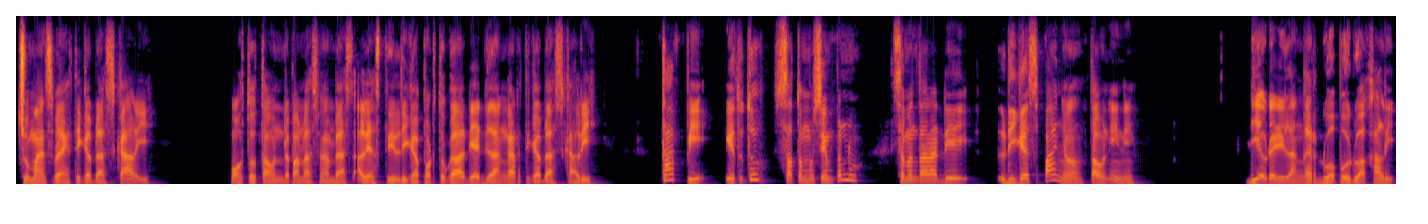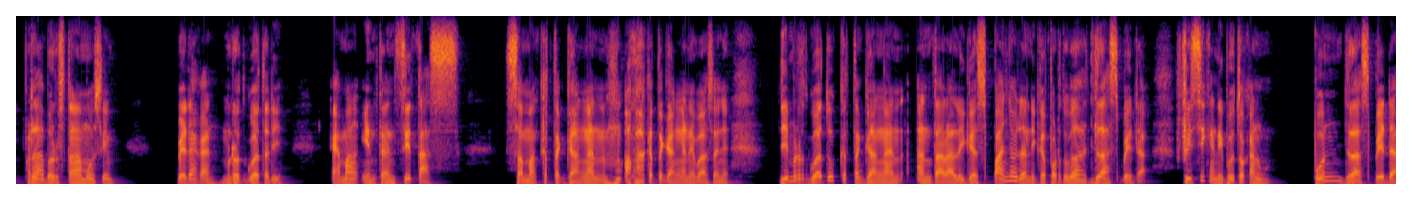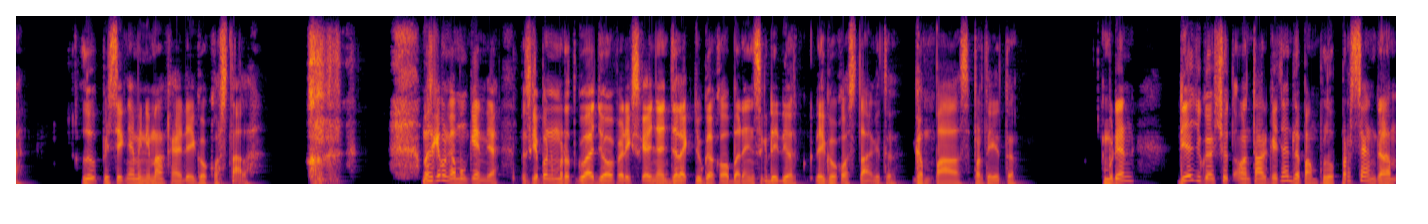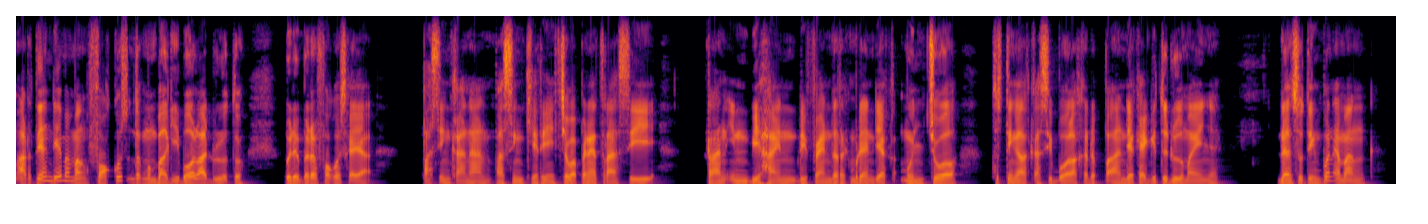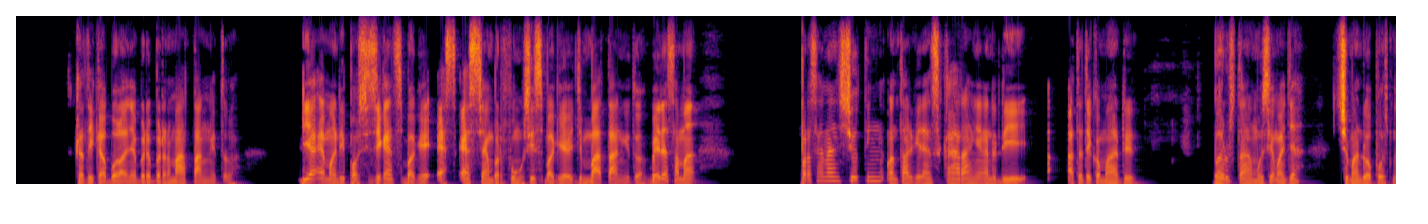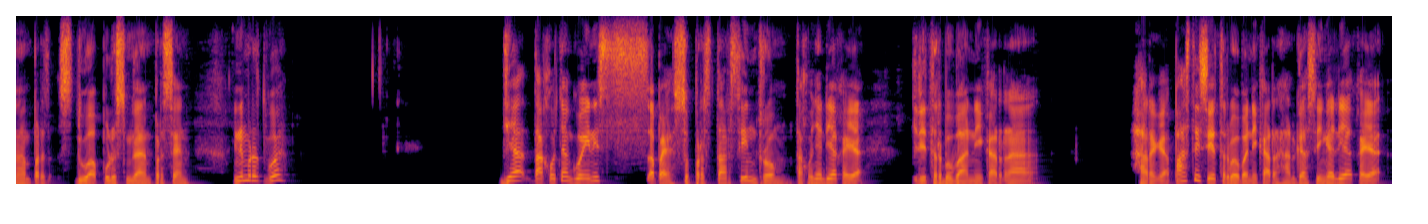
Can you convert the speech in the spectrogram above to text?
cuma sebanyak 13 kali. Waktu tahun 18-19 alias di Liga Portugal dia dilanggar 13 kali. Tapi itu tuh satu musim penuh. Sementara di Liga Spanyol tahun ini dia udah dilanggar 22 kali, padahal baru setengah musim. Beda kan menurut gua tadi? Emang intensitas sama ketegangan, apa ketegangan ya bahasanya? Jadi menurut gua tuh ketegangan antara Liga Spanyol dan Liga Portugal jelas beda. Fisik yang dibutuhkan pun jelas beda. Lu fisiknya minimal kayak Diego Costa lah. Meskipun nggak mungkin ya. Meskipun menurut gua Joao Felix kayaknya jelek juga kalau badannya segede Diego Costa gitu. Gempal seperti itu. Kemudian dia juga shoot on targetnya 80% dalam artian dia memang fokus untuk membagi bola dulu tuh. Bener-bener fokus kayak passing kanan, passing kiri, coba penetrasi, run in behind defender, kemudian dia muncul, terus tinggal kasih bola ke depan. Dia kayak gitu dulu mainnya. Dan shooting pun emang ketika bolanya bener-bener matang gitu loh. Dia emang diposisikan sebagai SS yang berfungsi sebagai jembatan gitu. Beda sama persenan shooting on target yang sekarang yang ada di Atletico Madrid. Baru setengah musim aja, Cuma 29 per, 29 persen. Ini menurut gue dia takutnya gue ini apa ya superstar syndrome. Takutnya dia kayak jadi terbebani karena harga. Pasti sih terbebani karena harga sehingga dia kayak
